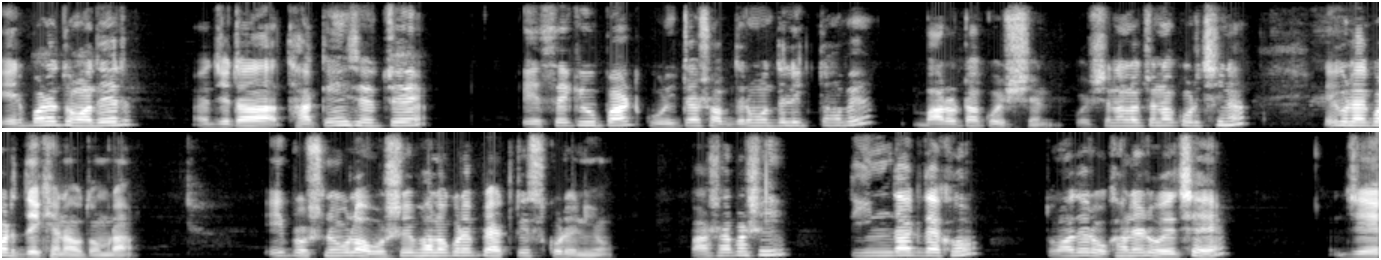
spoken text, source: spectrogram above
এরপরে তোমাদের যেটা থাকে সে হচ্ছে এসএ কিউ পার্ট কুড়িটা শব্দের মধ্যে লিখতে হবে, বারোটা কোয়েশ্চেন কোয়েশ্চেন আলোচনা করছি না, এগুলো একবার দেখে নাও তোমরা। এই প্রশ্নগুলো অবশ্যই ভালো করে প্র্যাকটিস করে নিও। পাশাপাশি তিন দাগ দেখো, তোমাদের ওখানে রয়েছে যে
